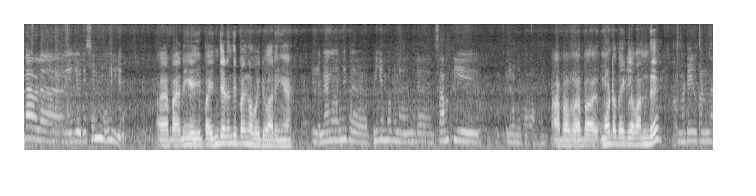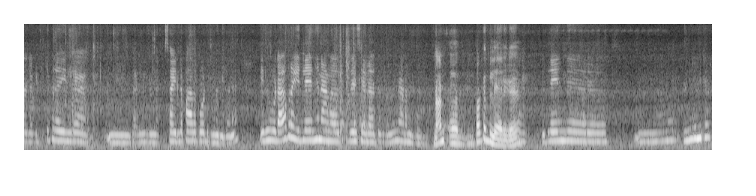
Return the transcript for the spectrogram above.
கண்டாவில் எஜுகேஷன் ஊழியம் இப்போ நீங்க இப்போ இங்க இருந்து இப்போ எங்க போயிட்டு வாரீங்க? இல்லை நாங்கள் வந்து இப்போ புளியமாக எங்களோட சாம்பி அப்போ அப்போ மோட்டார் பைக்ல வந்து? மட்டையை கொண்டு அதில் விட்டுட்டு அப்புறம் இந்த சைடில் பாதை போட்டு இருந்துருக்கானே இது விட அப்புறம் இதுலேருந்து நாங்கள் பிரதேச எல்லாத்துக்கு வந்து நடந்து போவோம். நான் அஹ், பக்கத்துலயா இருக்கு? இதுலேருந்து ஒரு மீட்டர்?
